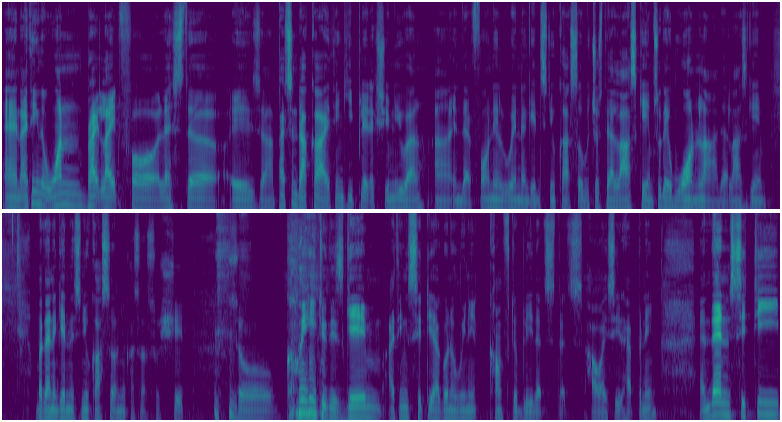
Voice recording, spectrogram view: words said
And I think the one bright light for Leicester is uh, Patson Daka. I think he played extremely well uh, in that 4-0 win against Newcastle which was their last game. So they won lah their last game but then again, it's Newcastle. Newcastle are so shit. so going into this game, I think City are going to win it comfortably. That's that's how I see it happening. And then City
